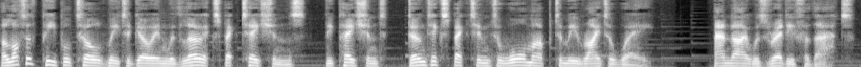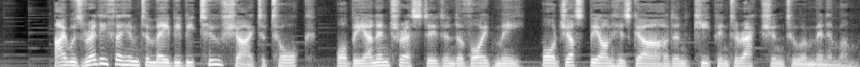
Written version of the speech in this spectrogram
a lot of people told me to go in with low expectations, be patient, don't expect him to warm up to me right away. And I was ready for that. I was ready for him to maybe be too shy to talk, or be uninterested and avoid me, or just be on his guard and keep interaction to a minimum.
